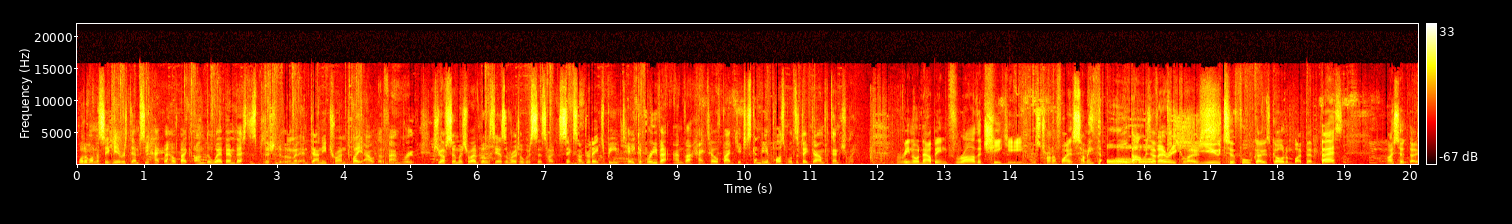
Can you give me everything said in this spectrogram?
What I want to see here is Dempsey hack the health pack under where Ben Best is positioned at the moment, and Danny try and play out of that route. Because you have so much survivability as a Roadhog with 600 HP, take a breather, and that hacked health pack, you're just going to be impossible to take down potentially. Marine Lord now being rather cheeky, just trying to find something. That, oh, that was Oh, a very close. beautiful goes golden by Ben Best. Nice hook though.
